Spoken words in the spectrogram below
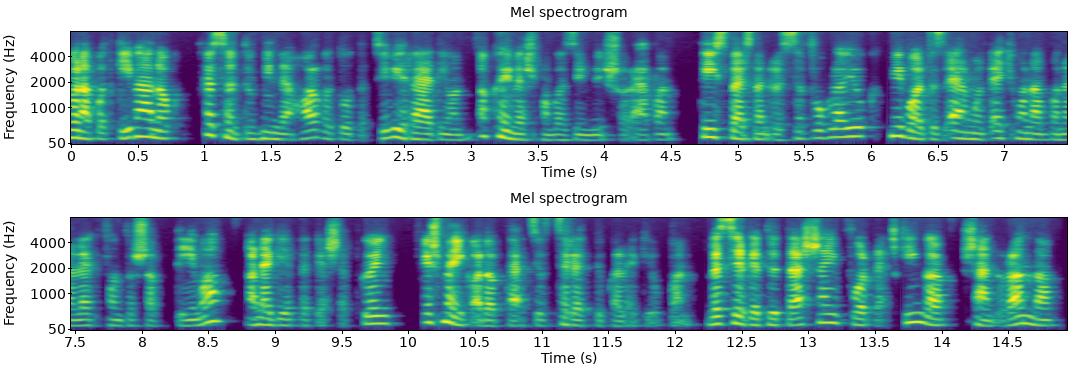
Jó napot kívánok! Köszöntünk minden hallgatót a Civil Rádion, a Könyves Magazin műsorában. Tíz percben összefoglaljuk, mi volt az elmúlt egy hónapban a legfontosabb téma, a legértekesebb könyv, és melyik adaptációt szerettük a legjobban. Beszélgető társaim Forgács Kinga, Sándor Anna,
